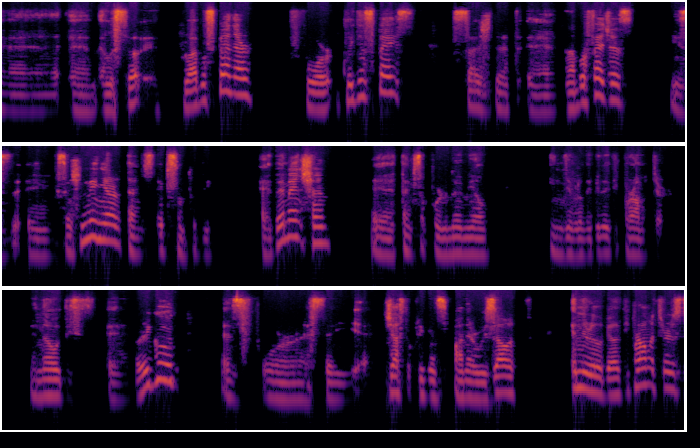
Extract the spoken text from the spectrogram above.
uh, an LSO reliable spanner for Euclidean space such that uh, number of edges is uh, essentially linear times epsilon to the uh, dimension uh, times a polynomial in the reliability parameter. You know this is very good as for, say, just Euclidean spanner without any reliability parameters,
